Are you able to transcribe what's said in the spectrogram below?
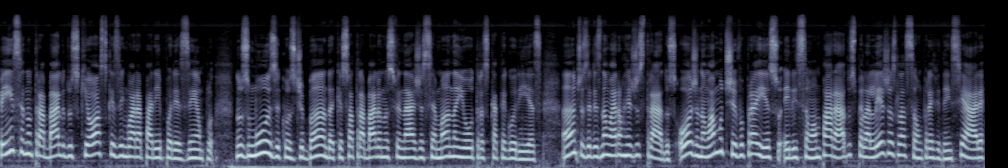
pense no trabalho dos quiosques em Guarapari, por exemplo, nos músicos de banda que só trabalham nos finais de semana e outras categorias. Antes eles não eram registrados. Hoje não há motivo para isso. Eles são amparados pela legislação previdenciária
